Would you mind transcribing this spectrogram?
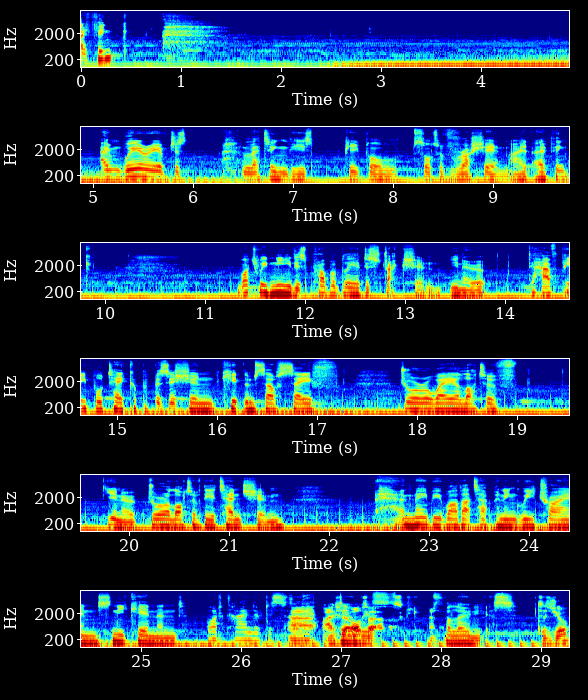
I think I'm weary of just letting these people sort of rush in. I, I think what we need is probably a distraction. You know, to have people take up a position, keep themselves safe, draw away a lot of, you know, draw a lot of the attention. And maybe while that's happening, we try and sneak in and What kind of Uh, distraction? I should deal also ask: um, Felonius. Does your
